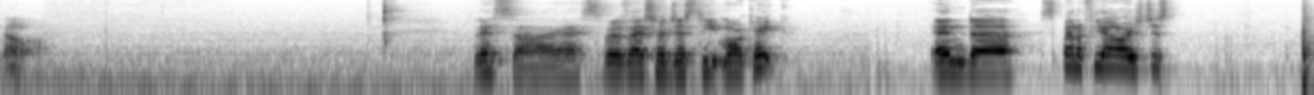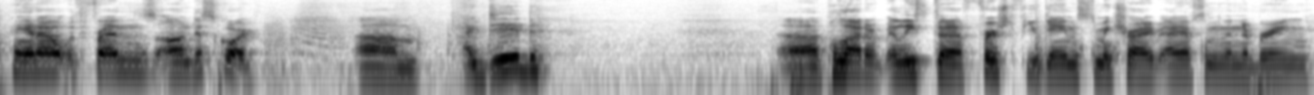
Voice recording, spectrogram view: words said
No. This, I, I suppose I should just eat more cake. And uh, spend a few hours just hanging out with friends on Discord. Um, I did uh, pull out a, at least the first few games to make sure I, I have something to bring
